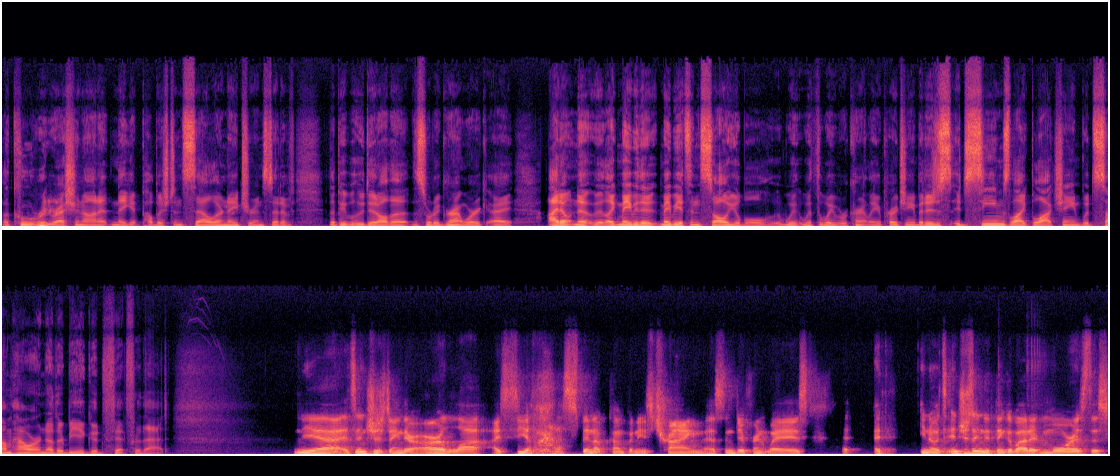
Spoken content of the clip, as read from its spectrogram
a cool hmm. regression on it and they get published in cell or nature instead of the people who did all the, the sort of grunt work i i don't know like maybe there, maybe it's insoluble with, with the way we're currently approaching it but it just it seems like blockchain would somehow or another be a good fit for that yeah, it's interesting. There are a lot. I see a lot of spin up companies trying this in different ways. I, you know, it's interesting to think about it more as this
